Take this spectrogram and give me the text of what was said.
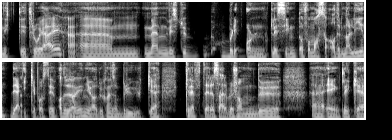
nyttig, tror jeg. Um, men hvis du blir ordentlig sint og får masse adrenalin, det er ikke positivt. Adrenalin gjør at du kan liksom bruke kreftereserver som du eh, egentlig ikke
